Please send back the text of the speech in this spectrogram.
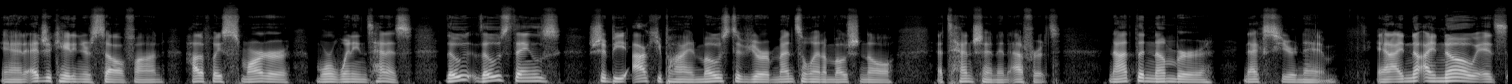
and educating yourself on how to play smarter, more winning tennis. Those those things should be occupying most of your mental and emotional attention and effort, not the number next to your name. And I know, I know it's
